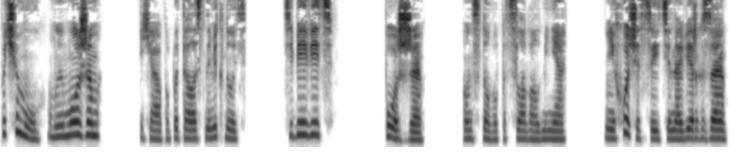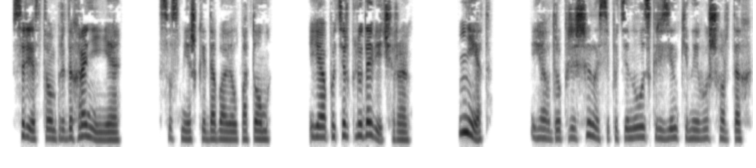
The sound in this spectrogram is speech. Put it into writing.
«Почему? Мы можем...» Я попыталась намекнуть. «Тебе ведь...» «Позже». Он снова поцеловал меня. «Не хочется идти наверх за... средством предохранения. с усмешкой добавил потом. «Я потерплю до вечера». «Нет». Я вдруг решилась и потянулась к резинке на его шортах.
